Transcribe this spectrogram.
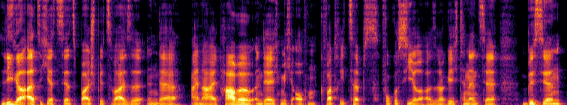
liege, als ich jetzt, jetzt beispielsweise in der Einheit habe, in der ich mich auf den Quadrizeps fokussiere. Also da gehe ich tendenziell ein bisschen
